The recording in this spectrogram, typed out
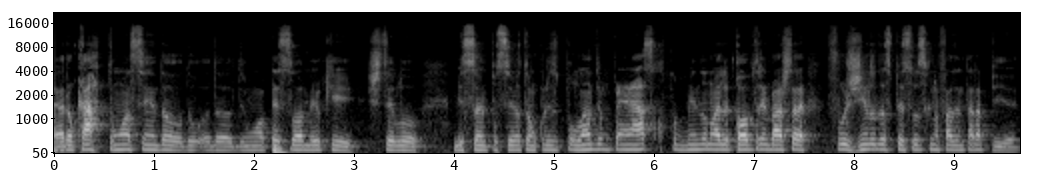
Era o cartoon, assim, do, do, do, de uma pessoa meio que estilo Missão Impossível, Tom Cruise pulando de um penhasco, subindo no helicóptero embaixo, fugindo das pessoas que não fazem terapia.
